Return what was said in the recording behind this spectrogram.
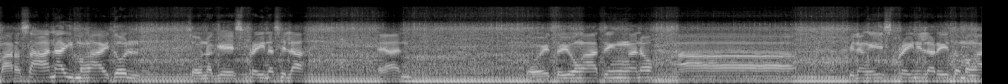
para sa anay mga idol. So, nag-spray na sila. Ayan. So, ito yung ating ano, ah pinang-i-spray nila rito mga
